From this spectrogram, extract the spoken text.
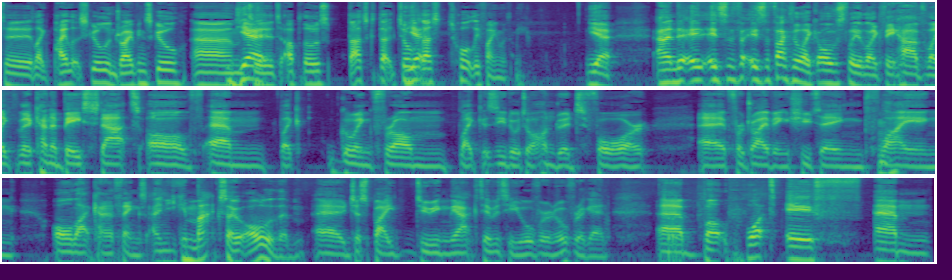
to like pilot school and driving school um Yeah. to, to up those. That's that, to- Yeah. that's totally fine with me. Yeah, and it, it's the, it's the fact that like obviously like they have like the kind of base stats of um like going from like zero to 100 for uh, for driving, shooting, flying, all that kind of things, and you can max out all of them uh, just by doing the activity over and over again. Uh, but what if, um,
